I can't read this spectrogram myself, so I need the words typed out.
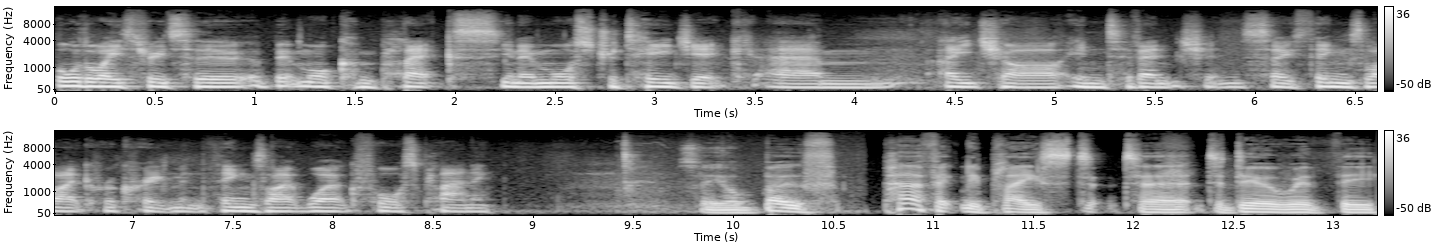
all the way through to a bit more complex, you know, more strategic um, HR interventions. So, things like recruitment, things like workforce planning. So you're both perfectly placed to, to deal with the,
